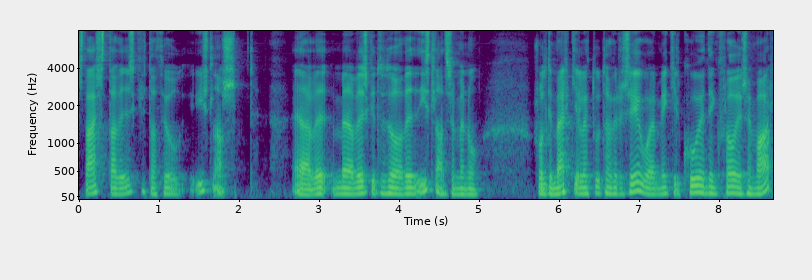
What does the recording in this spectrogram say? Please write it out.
stærsta viðskipta þjóð Íslands eða við, með að viðskiptu þó að við Ísland sem er nú svolítið merkilegt út af fyrir sig og er mikil kúvending frá því sem var.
